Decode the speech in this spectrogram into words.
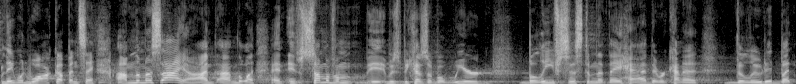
They would walk up and say, I'm the Messiah. I'm, I'm the one. And, and some of them, it was because of a weird belief system that they had. They were kind of deluded. But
